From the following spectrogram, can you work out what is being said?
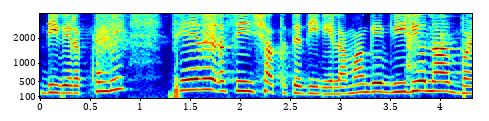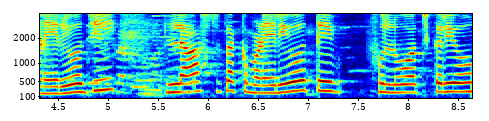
ਦੀਵੇ ਰੱਖੂੰਗੀ। ਫਿਰ ਅਸੀਂ ਛੱਤ ਤੇ ਦੀਵੇ ਲਾਵਾਂਗੇ। ਵੀਡੀਓ ਨਾਲ ਬਣੇ ਰਹੋ ਜੀ। ਲਾਸਟ ਤੱਕ ਬਣੇ ਰਹੋ ਤੇ ਫੁੱਲ ਵਾਚ ਕਰਿਓ।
